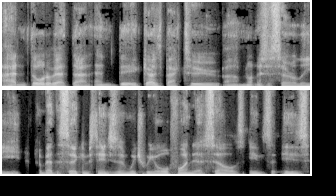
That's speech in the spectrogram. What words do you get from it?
I hadn't thought about that, and it goes back to um, not necessarily about the circumstances in which we all find ourselves is is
